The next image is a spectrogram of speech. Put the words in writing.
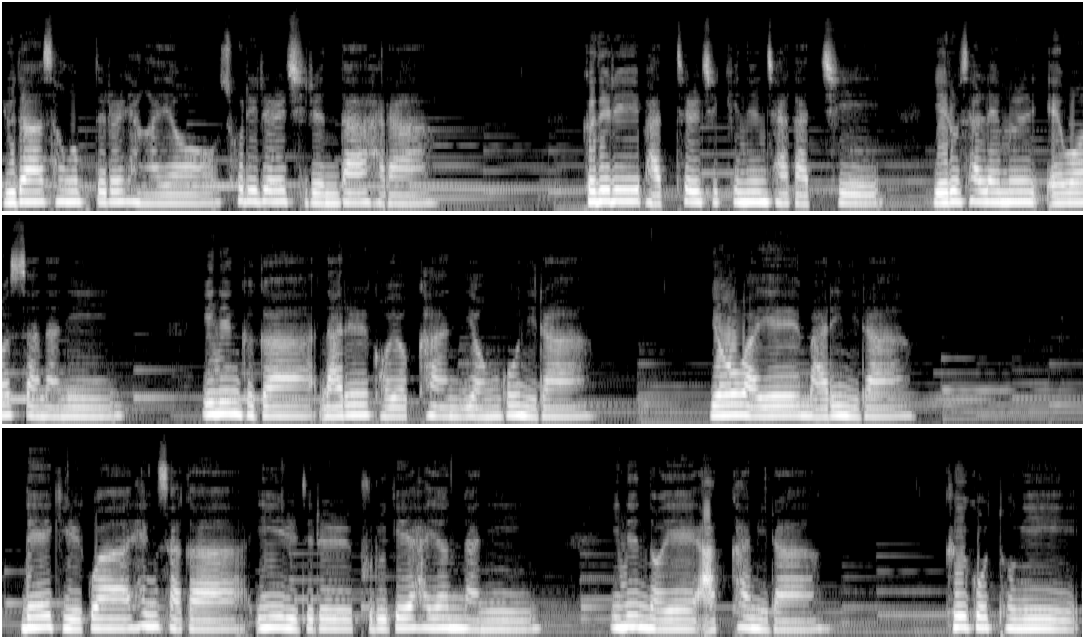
유다 성읍들을 향하여 소리를 지른다 하라. 그들이 밭을 지키는 자같이 예루살렘을 애워싸나니 이는 그가 나를 거역한 영곤이라 여호와의 말이니라. 내 길과 행사가 이 일들을 부르게 하였나니 이는 너의 악함이라. 그 고통이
